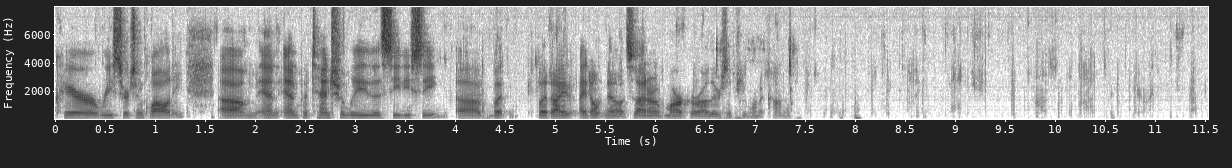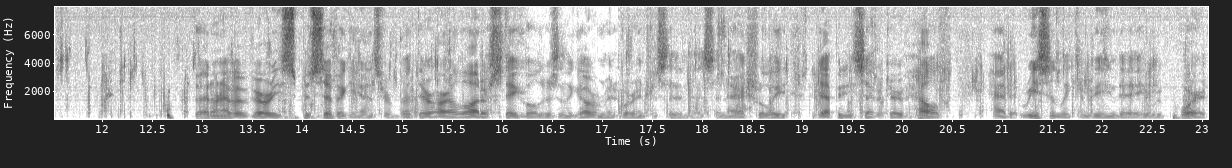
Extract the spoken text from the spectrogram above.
Care Research and Quality, um, and, and potentially the CDC, uh, but, but I, I don't know. So I don't know if Mark or others, if you want to comment. So I don't have a very specific answer, but there are a lot of stakeholders in the government who are interested in this. And actually, the Deputy Secretary of Health had recently convened a report,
